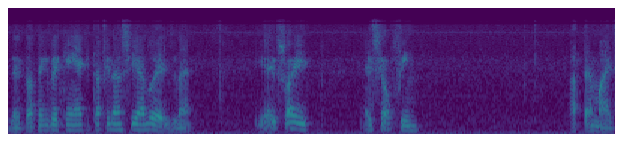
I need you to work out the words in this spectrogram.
Então tem que ver quem é que está financiando eles, né? E é isso aí. Esse é o fim. Até mais.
